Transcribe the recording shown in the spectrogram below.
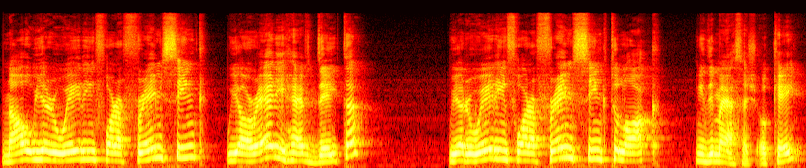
Now we are waiting for a frame sync. We already have data. We are waiting for a frame sync to lock in the message, okay?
